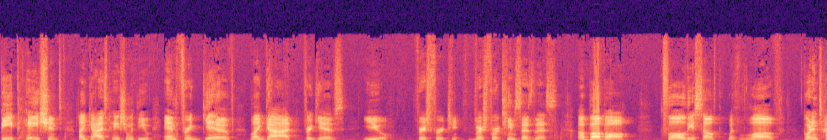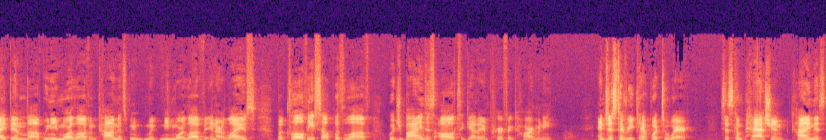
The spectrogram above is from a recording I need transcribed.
Be patient, like God is patient with you. And forgive, like God forgives you. Verse 14, verse 14 says this Above all, clothe yourself with love go ahead and type in love. We need more love in comments. We need more love in our lives. But clothe yourself with love, which binds us all together in perfect harmony. And just to recap what to wear it says compassion, kindness,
